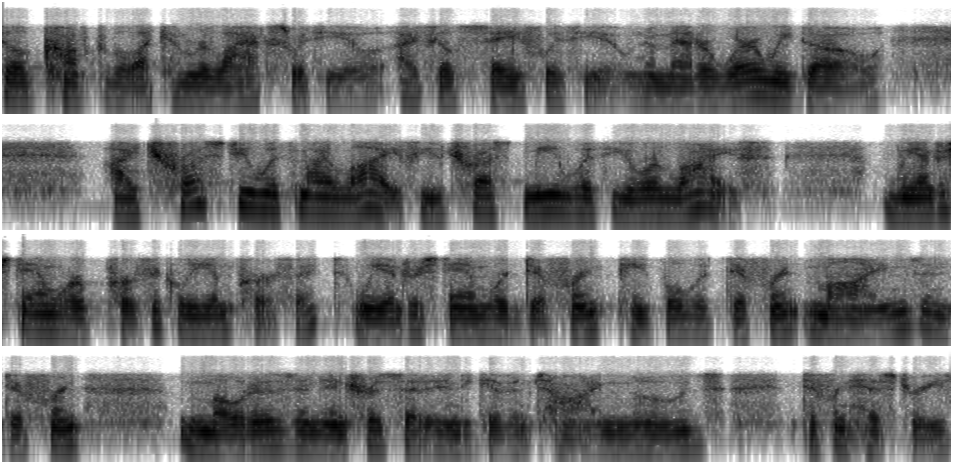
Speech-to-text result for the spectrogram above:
feel comfortable. I can relax with you. I feel safe with you, no matter where we go. I trust you with my life. You trust me with your life. We understand we're perfectly imperfect. We understand we're different people with different minds and different motives and interests at any given time, moods, different histories.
